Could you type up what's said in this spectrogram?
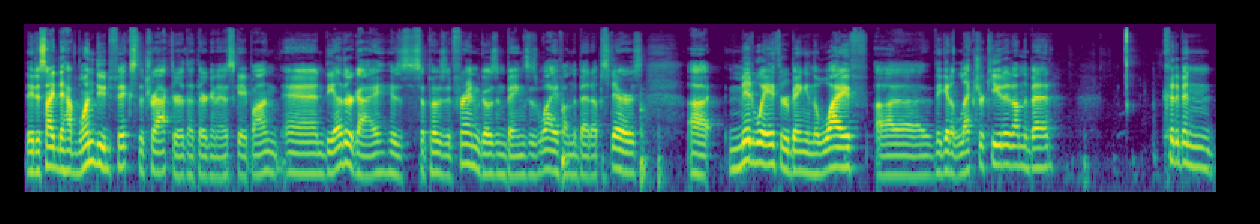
they decide to have one dude fix the tractor that they're going to escape on, and the other guy, his supposed friend, goes and bangs his wife on the bed upstairs. Uh, midway through banging the wife, uh, they get electrocuted on the bed. Could have been.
